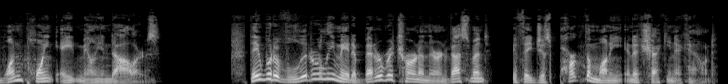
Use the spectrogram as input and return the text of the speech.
$1.8 million. They would have literally made a better return on their investment if they just parked the money in a checking account.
